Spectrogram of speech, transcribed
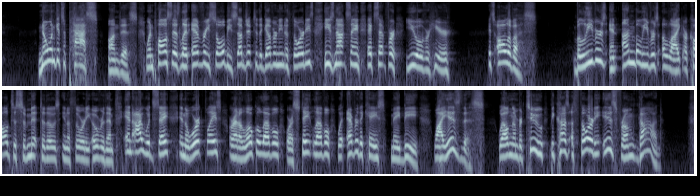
No one gets a pass on this. When Paul says, let every soul be subject to the governing authorities, he's not saying, except for you over here. It's all of us. Believers and unbelievers alike are called to submit to those in authority over them. And I would say, in the workplace or at a local level or a state level, whatever the case may be. Why is this? Well, number two, because authority is from God.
